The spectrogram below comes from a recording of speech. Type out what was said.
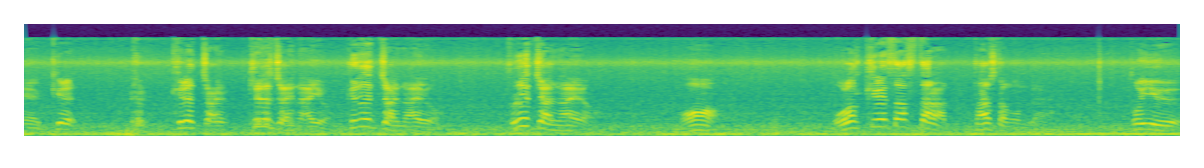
えー、切れ 切れちゃい切れちゃいないよ。切れちゃいないよ。切れちゃいないよ。ああ。俺は切れさせたら大したもんだよ。という、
